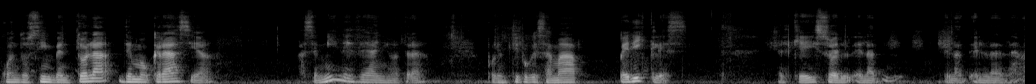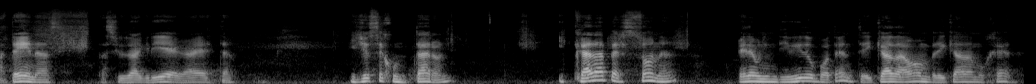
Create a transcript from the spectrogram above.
cuando se inventó la democracia, hace miles de años atrás, por un tipo que se llamaba Pericles, el que hizo el, Atenas, la ciudad griega esta, ellos se juntaron y cada persona era un individuo potente, y cada hombre y cada mujer.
